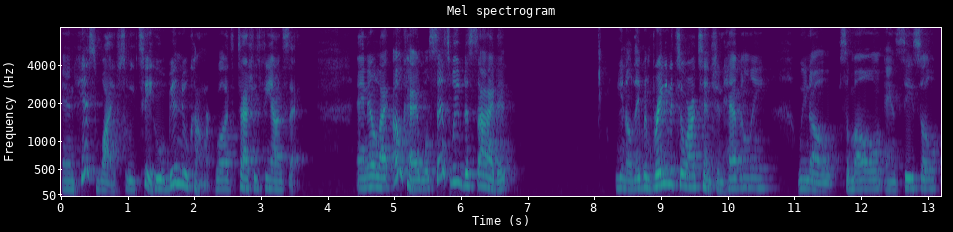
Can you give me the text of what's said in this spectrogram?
and his wife, Sweet who will be a newcomer. Well, it's Tasha's fiance. And they're like, okay, well, since we've decided, you know, they've been bringing it to our attention, Heavenly, we know Simone and Cecil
